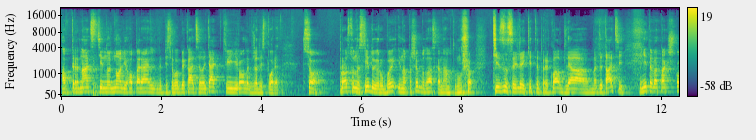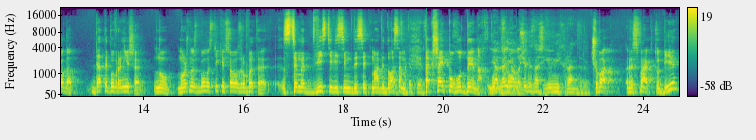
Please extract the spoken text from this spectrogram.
а в 13.00 його перегляди після публікації летять, твій ролик вже десь поряд. Все. Просто наслідуй, роби і напиши, будь ласка, нам, тому що ті зусилля, які ти приклав для медитацій, мені тебе так шкода. Де ти був раніше? Ну, можна ж було стільки всього зробити з цими 280 відосами, Та це капець. так ще й по годинах. Я, вони да, я взагалі не знаю, скільки він їх рендерив. Чувак, респект тобі.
